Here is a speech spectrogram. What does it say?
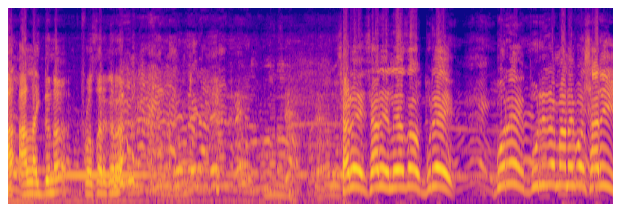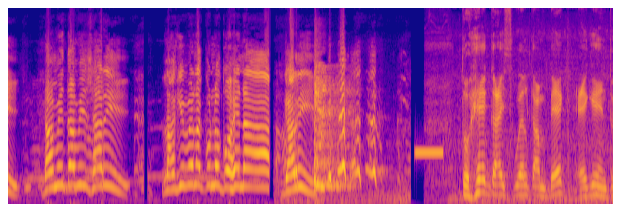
আর লাগতো না প্রচার করা সারে সারে লে যাও বুড়ে বুড়ে বুড়িরে মানাইব শাড়ি দামি দামি শাড়ি লাগিবে না কোনো গহেনা গাড়ি তো hey guys welcome back again তো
